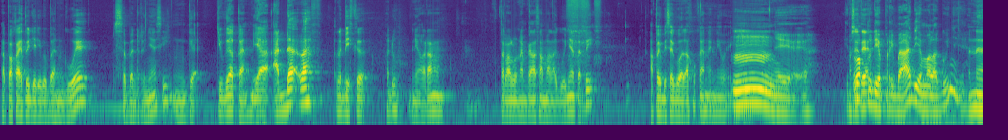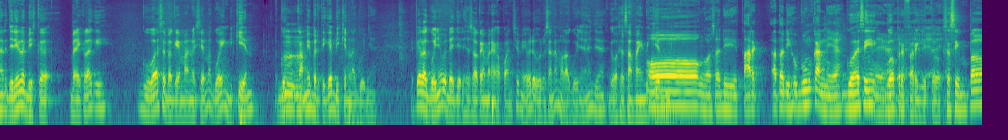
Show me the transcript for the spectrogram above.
apakah itu jadi beban gue sebenarnya sih enggak juga kan ya ada lah lebih ke aduh ini orang terlalu nempel sama lagunya tapi apa yang bisa gue lakukan anyway Hmm, iya iya. Itu Maksudnya- waktu dia pribadi sama lagunya ya. Benar, jadi lebih ke baik lagi. Gua sebagai manusia mah gue yang bikin. Gua- Hmm. Kami bertiga bikin lagunya. Tapi lagunya udah jadi sesuatu yang mereka konsum ya udah urusannya sama lagunya aja. Gak usah sama yang bikin. Oh, nggak usah ditarik atau dihubungkan ya? Gue sih, Iya, gue iya, prefer iya, gitu. iya. Sesimpel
